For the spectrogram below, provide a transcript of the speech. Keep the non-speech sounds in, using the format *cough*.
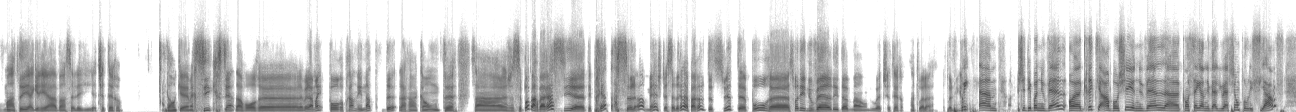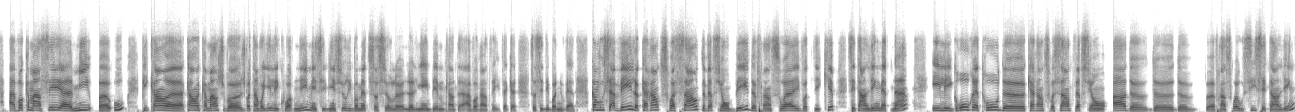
mouvementé, agréable, ensoleillé, etc. Donc, euh, merci Christian d'avoir euh, levé la main pour prendre les notes de la rencontre. je ne sais pas, Barbara, si euh, tu es prête à cela, mais je te céderai la parole tout de suite pour soit des nouvelles, des demandes, ou etc. À toi là. Oui, euh, j'ai des bonnes nouvelles. Euh, a embauché une nouvelle euh, conseil en évaluation pour les sciences. Elle va commencer euh, mi-août. Puis quand, quand elle commence, je vais, t'envoyer les coordonnées, mais c'est bien sûr, il va mettre ça sur le, lien BIM quand elle va rentrer. Que ça, c'est des bonnes nouvelles. Comme vous savez, le 40-60, la version B de François et votre équipe, c'est en ligne maintenant. Et les gros rétros de 40-60 version A de de, euh, François aussi, c'est en ligne.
